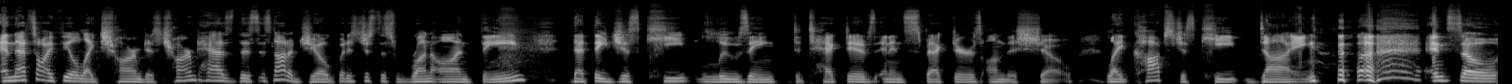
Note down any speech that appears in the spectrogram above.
And that's how i feel like charmed is. Charmed has this it's not a joke but it's just this run on theme that they just keep losing detectives and inspectors on this show. Like cops just keep dying. And so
